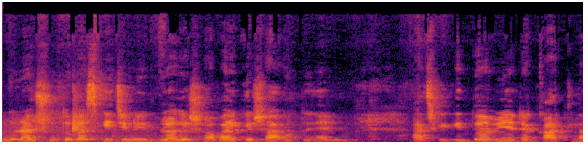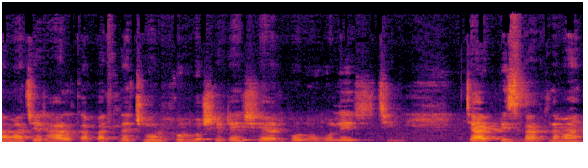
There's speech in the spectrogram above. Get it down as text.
বন্ধুরা, সুতোবাস কিচেন উইথ ব্লগে সবাইকে স্বাগত জানি আজকে কিন্তু আমি একটা কাতলা মাছের হালকা পাতলা ঝোল করব, সেটাই শেয়ার করব বলে এসেছি। চার পিস কাতলা মাছ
